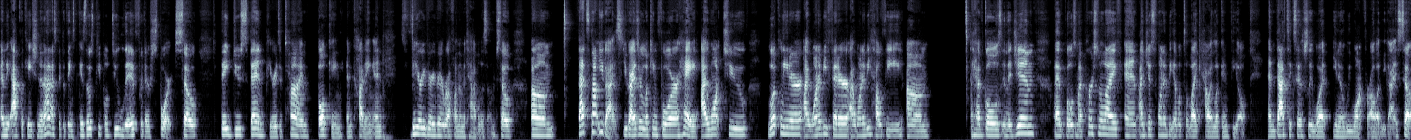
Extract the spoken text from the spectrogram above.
and the application of that aspect of things because those people do live for their sport. So they do spend periods of time bulking and cutting and it's very very very rough on the metabolism. So um that's not you guys. You guys are looking for, hey, I want to look leaner. I want to be fitter. I want to be healthy. Um, I have goals in the gym. I have goals in my personal life, and I just want to be able to like how I look and feel. And that's essentially what you know we want for all of you guys. So,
